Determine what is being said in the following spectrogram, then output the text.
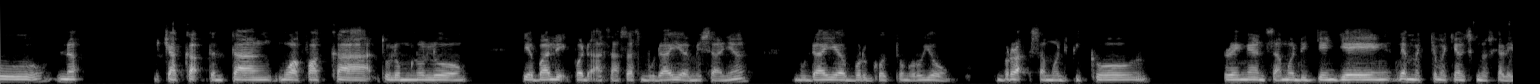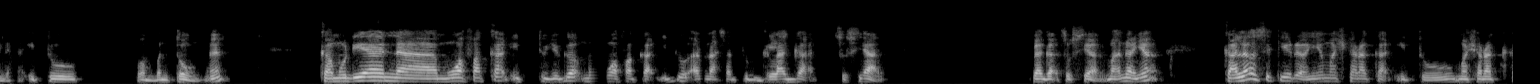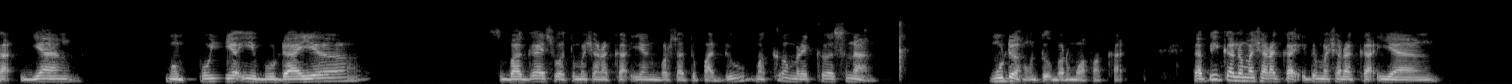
nak bercakap tentang muafakat, tolong-menolong, dia balik pada asas-asas budaya misalnya, budaya bergotong royong, berat sama dipikul, ringan sama dijenjeng dan macam-macam semua sekali. Itu pembentung. Eh? Kemudian uh, muafakat itu juga, muafakat itu adalah satu gelagat sosial. Gelagat sosial. Maknanya, kalau sekiranya masyarakat itu, masyarakat yang mempunyai budaya sebagai suatu masyarakat yang bersatu padu, maka mereka senang, mudah untuk bermuafakat. Tapi kalau masyarakat itu masyarakat yang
